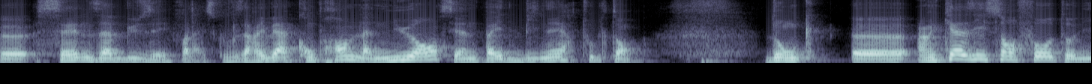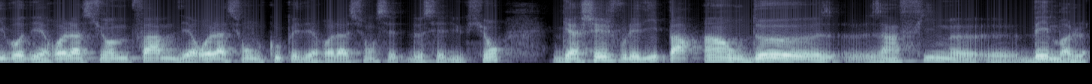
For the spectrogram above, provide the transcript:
euh, scènes abusées. Voilà, est-ce que vous arrivez à comprendre la nuance et à ne pas être binaire tout le temps? Donc, euh, un quasi sans faute au niveau des relations hommes-femmes, des relations de couple et des relations de séduction, gâché, je vous l'ai dit, par un ou deux euh, infimes euh, bémols.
